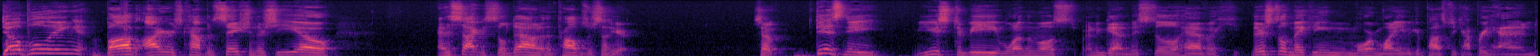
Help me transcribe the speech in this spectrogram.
doubling Bob Iger's compensation. Their CEO and the stock is still down, and the problems are still here. So Disney used to be one of the most, and again, they still have a, they're still making more money than we can possibly comprehend.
